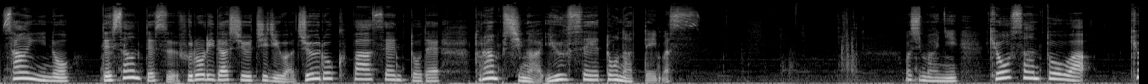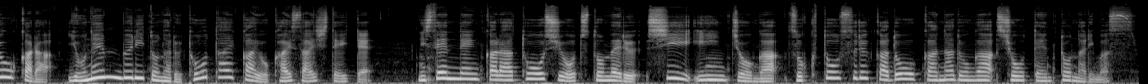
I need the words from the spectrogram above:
3位のデサンテスフロリダ州知事は16%でトランプ氏が優勢となっています。おしまいに共産党は今日から4年ぶりとなる党大会を開催していて2000年から党首を務める C 委員長が続投するかどうかなどが焦点となります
